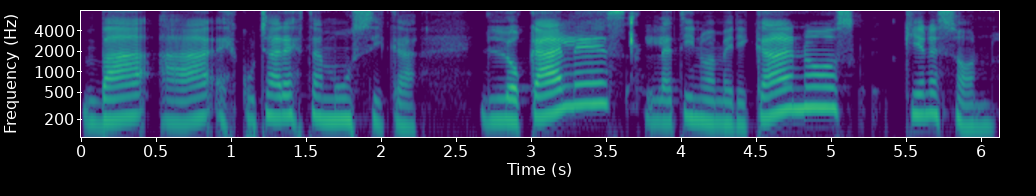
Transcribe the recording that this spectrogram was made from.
va a escuchar esta música? ¿Locales, latinoamericanos? ¿Quiénes son?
